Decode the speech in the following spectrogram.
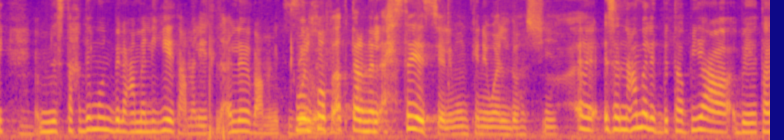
هن بنستخدمهم بالعمليات عملية القلب عملية هو الخوف أكثر من الإحساس يلي ممكن يولدوا هالشيء إذا انعملت بطبيعة بطريقة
